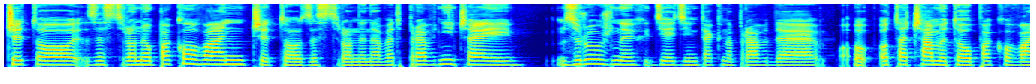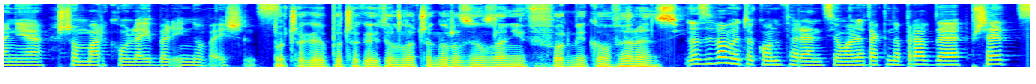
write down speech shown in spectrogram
czy to ze strony opakowań, czy to ze strony nawet prawniczej, z różnych dziedzin tak naprawdę otaczamy to opakowanie naszą marką Label Innovations. Poczekaj, poczekaj, to dlaczego rozwiązanie w formie konferencji? Nazywamy to konferencją, ale tak naprawdę przed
